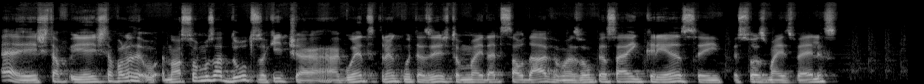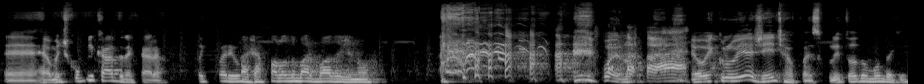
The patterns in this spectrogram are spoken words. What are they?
É, e a, gente tá, e a gente tá falando, nós somos adultos aqui, tia, aguenta tranco muitas vezes, estamos numa idade saudável, mas vamos pensar em criança e pessoas mais velhas. É realmente complicado, né, cara? Puta que pariu. Já falou do Barbosa de novo. Pô, eu, não, eu, incluí a gente, rapaz. Excluí todo mundo aqui.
